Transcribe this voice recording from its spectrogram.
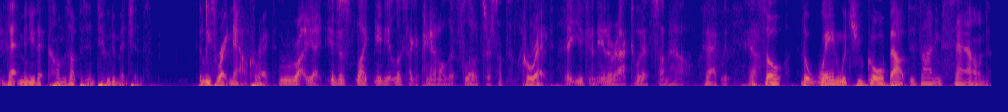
that menu that comes up is in two dimensions. At least right now, correct? Right. Yeah. It just like maybe it looks like a panel that floats or something like Correct. that, that you can interact with somehow. Exactly. Yeah. And so the way in which you go about designing sound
